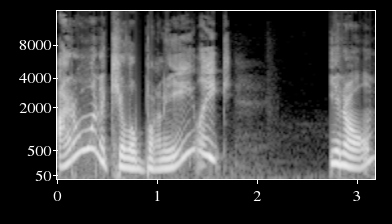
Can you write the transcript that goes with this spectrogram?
I don't want to kill a bunny. Like, you know,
